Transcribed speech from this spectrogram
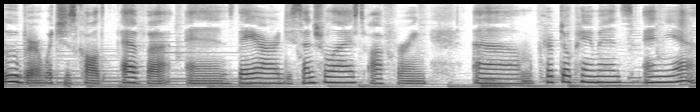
Uber, which is called Eva, and they are decentralized, offering um, crypto payments. And yeah,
